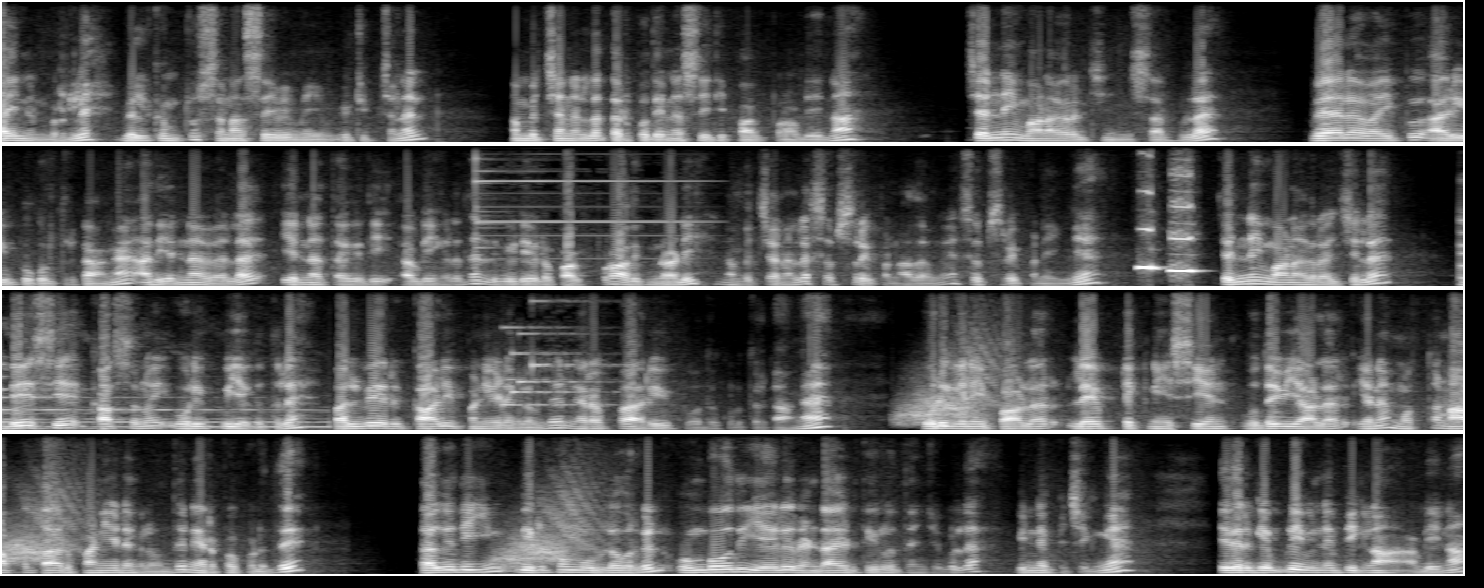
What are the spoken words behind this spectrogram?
ஹாய் நண்பர்களே வெல்கம் டு சனா சேவை மையம் யூடியூப் சேனல் நம்ம சேனலில் தற்போது என்ன செய்தி பார்க்க அப்படின்னா சென்னை மாநகராட்சியின் சார்பில் வேலை வாய்ப்பு அறிவிப்பு கொடுத்துருக்காங்க. அது என்ன வேலை என்ன தகுதி அப்படிங்கிறத இந்த வீடியோவில் பார்க்க போகிறோம் அதுக்கு முன்னாடி நம்ம சேனலை சப்ஸ்கிரைப் பண்ணாதவங்க சப்ஸ்கிரைப் பண்ணிங்க சென்னை மாநகராட்சியில் தேசிய காசநோய் ஒழிப்பு இயக்கத்தில் பல்வேறு காலி பணியிடங்கள் வந்து நிரப்ப அறிவிப்பு வந்து கொடுத்துருக்காங்க. ஒருங்கிணைப்பாளர் லேப் டெக்னீசியன் உதவியாளர் என மொத்தம் நாற்பத்தாறு பணியிடங்கள் வந்து நிரப்பப்படுது. தகுதியும் விருப்பமும் உள்ளவர்கள் ஒம்பது ஏழு ரெண்டாயிரத்தி இருபத்தஞ்சுக்குள்ள விண்ணப்பிச்சுங்க இதற்கு எப்படி விண்ணப்பிக்கலாம் அப்படின்னா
